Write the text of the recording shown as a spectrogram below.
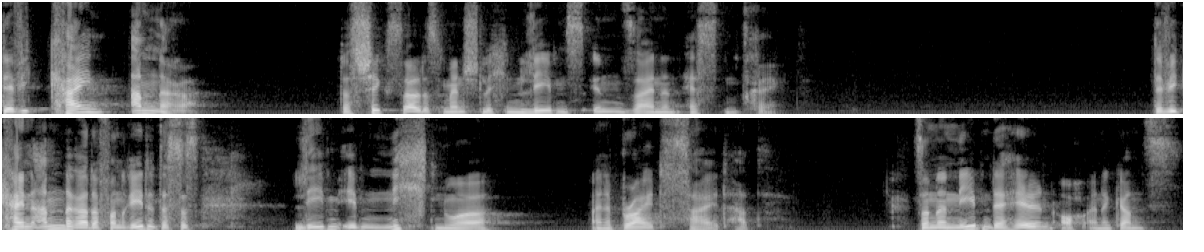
der wie kein anderer das Schicksal des menschlichen Lebens in seinen Ästen trägt. Der wie kein anderer davon redet, dass das Leben eben nicht nur eine bright side hat, sondern neben der hellen auch eine ganz,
